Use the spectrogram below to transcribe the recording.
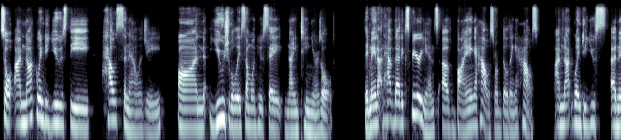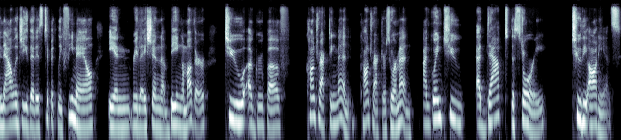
So I'm not going to use the house analogy on usually someone who's, say, 19 years old. They may not have that experience of buying a house or building a house. I'm not going to use an analogy that is typically female in relation being a mother to a group of contracting men, contractors who are men. I'm going to adapt the story to the audience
